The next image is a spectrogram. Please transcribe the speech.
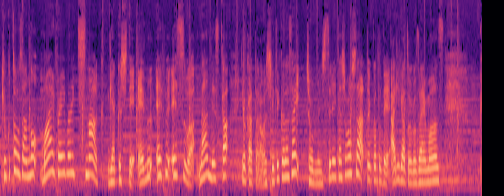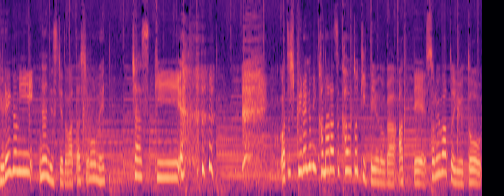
極東さんの My Favorite Snack 略して MFS は何ですか？よかったら教えてください。長文失礼いたしました。ということでありがとうございます。ピュレグミなんですけど私もめっちゃ好き。私ピュレグミ必ず買う時っていうのがあってそれはというと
